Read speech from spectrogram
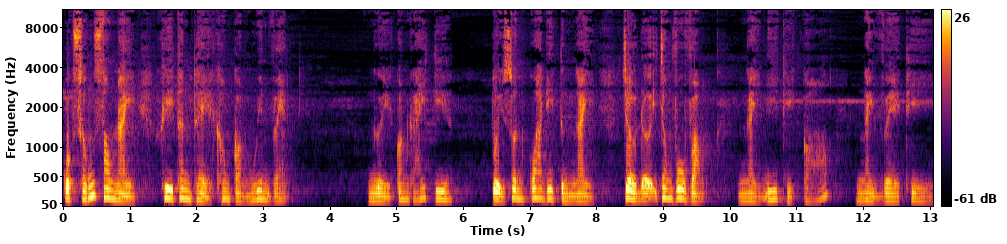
Cuộc sống sau này khi thân thể không còn nguyên vẹn. Người con gái kia, tuổi xuân qua đi từng ngày, chờ đợi trong vô vọng, ngày đi thì có, ngày về thì...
